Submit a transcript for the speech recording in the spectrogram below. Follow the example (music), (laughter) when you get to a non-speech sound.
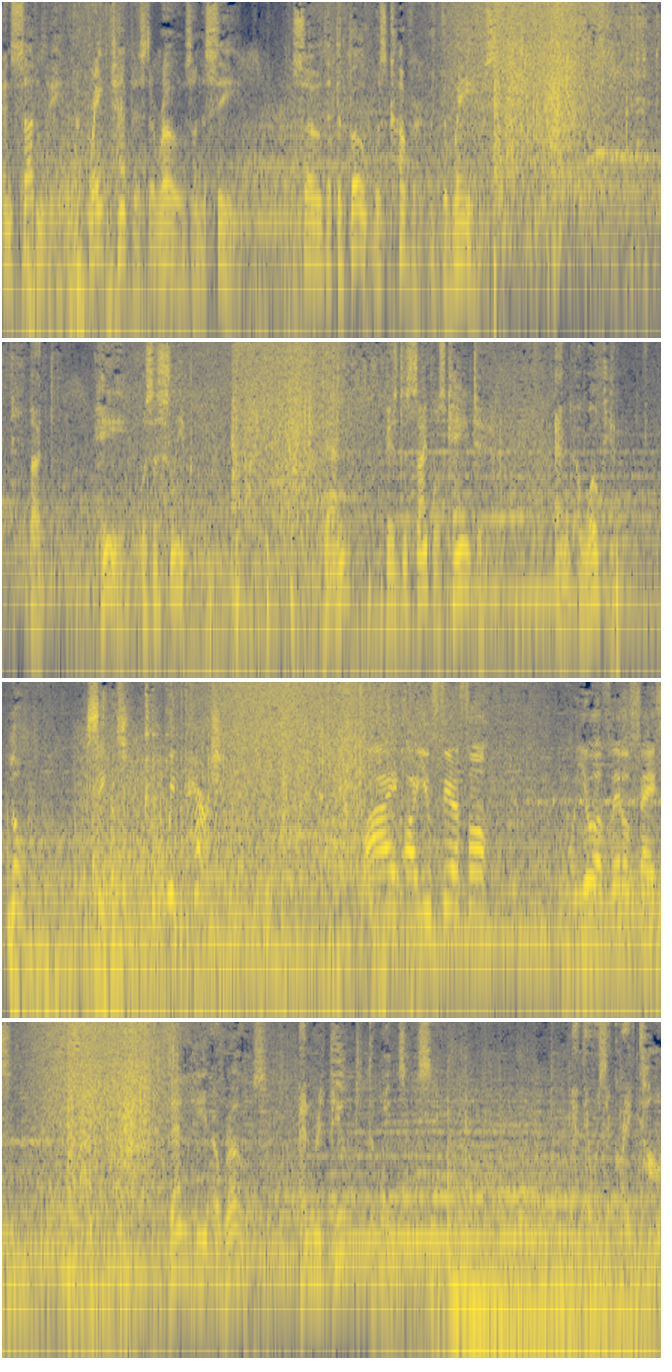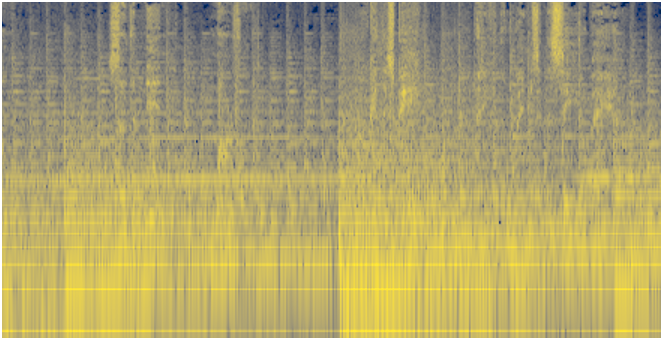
And suddenly, a great tempest arose on the sea, so that the boat was covered with the waves. But he was asleep. Then his disciples came to him and awoke him. Lord, save us. We perish. Why are you fearful? Oh, you of little faith. Then he arose and rebuked the winds and the sea. And there was a great calm. So the men marveled. Winds and the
